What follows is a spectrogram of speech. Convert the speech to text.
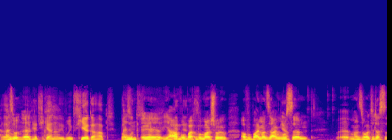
Also, ähm, äh, den hätte ich gerne übrigens hier gehabt, bei Also, uns. äh, ja, wobei, wobei, Entschuldigung, aber wobei man sagen Ja. muss, ähm, äh, man sollte das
